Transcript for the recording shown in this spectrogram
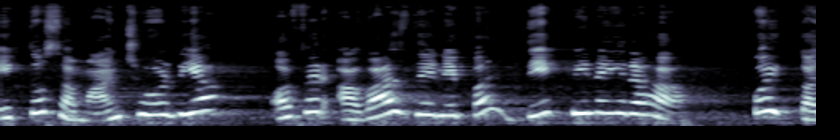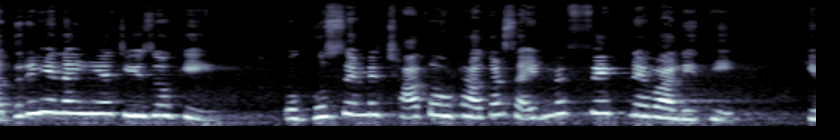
एक तो सामान छोड़ दिया और फिर आवाज़ देने पर देख भी नहीं रहा। कोई कदर ही नहीं है चीज़ों की। वो गुस्से में छाता उठाकर साइड में फेंकने वाली थी कि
